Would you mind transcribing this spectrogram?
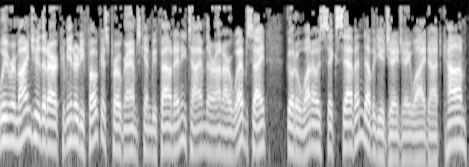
We remind you that our Community Focus programs can be found anytime. They're on our website. Go to 1067wjjy.com.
